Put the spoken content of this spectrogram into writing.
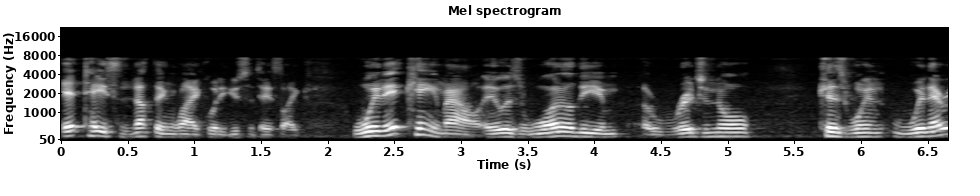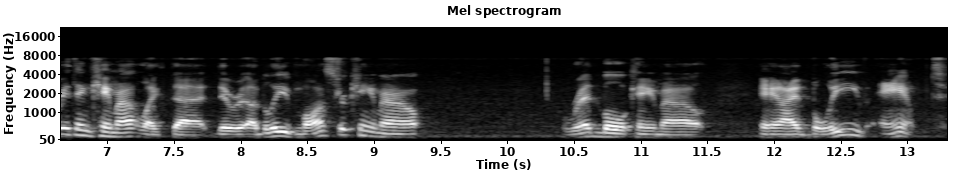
it tastes nothing like what it used to taste like. When it came out, it was one of the original. Because when when everything came out like that, there were, I believe Monster came out Red Bull came out, and I believe Amped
